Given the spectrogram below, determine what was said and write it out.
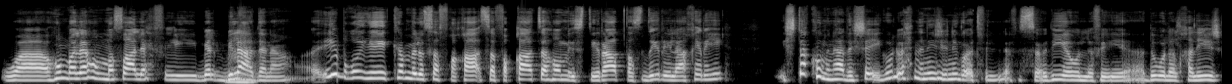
وهم لهم مصالح في بلادنا. يبغوا يكملوا صفقات صفقاتهم استيراد تصدير إلى آخره. يشتكوا من هذا الشيء يقولوا إحنا نيجي نقعد في السعودية ولا في دول الخليج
